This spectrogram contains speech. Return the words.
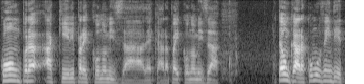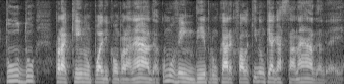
compra aquele para economizar, né, cara? Para economizar. Então, cara, como vender tudo para quem não pode comprar nada? Como vender para um cara que fala que não quer gastar nada, velho?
